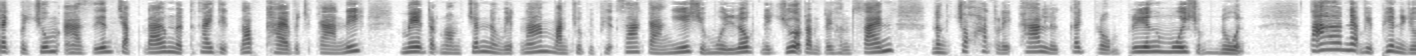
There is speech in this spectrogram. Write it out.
កិច្ចប្រជុំអាស៊ានចាប់ផ្ដើមនៅថ្ងៃទី10ខែវិច្ឆិកានេះមេដឹកនាំចិននិងវៀតណាមបានជួបពិភាក្សាការងារជាមួយលោកនាយករដ្ឋមន្ត្រីហ៊ុនសែននិងចុះហត្ថលេខាលើកិច្ចព្រមព្រៀងមួយចំនួនតើអ្នកវិភាគនយោ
